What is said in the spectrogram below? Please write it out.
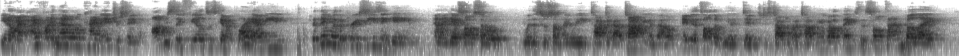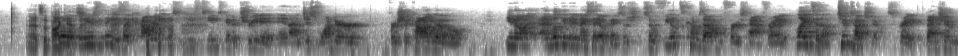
you know, I, I find that one kind of interesting. Obviously, Fields is going to play. I mean, the thing with a preseason game, and I guess also with this was something we talked about talking about. Maybe that's all that we did is just talked about talking about things this whole time. But like, that's the podcast. Well, but here's the thing: is like, how are these, these teams going to treat it? And I just wonder for Chicago. You know, I, I look at it and I say, okay, so so Fields comes out in the first half, right? Lights it up, two touchdowns, great. Bench him,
